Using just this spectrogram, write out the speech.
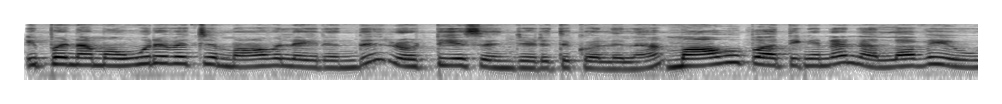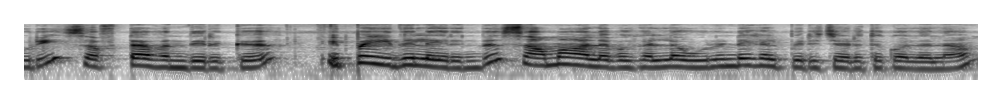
இப்போ நம்ம ஊற வச்ச மாவில் இருந்து ரொட்டியை செஞ்சு எடுத்துக்கொள்ளலாம் மாவு பார்த்தீங்கன்னா நல்லாவே ஊறி சாஃப்டாக வந்திருக்கு. இப்போ இதில் இருந்து சம அளவுகளில் உருண்டைகள் பிரித்து எடுத்துக்கொள்ளலாம்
